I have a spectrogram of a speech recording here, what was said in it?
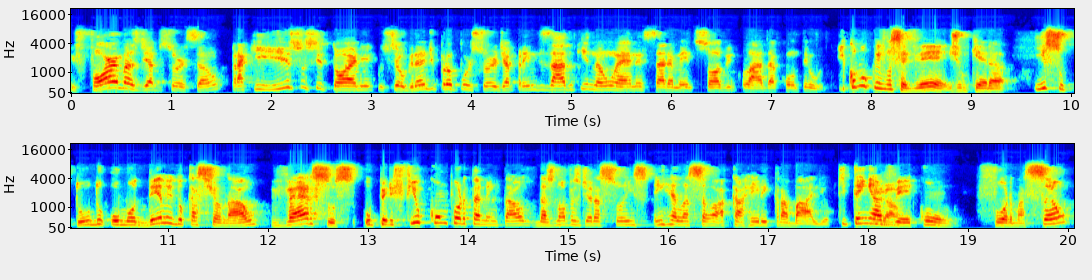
e formas de absorção para que isso se torne o seu grande propulsor de aprendizado que não é necessariamente só vinculado a conteúdo. E como que você vê, Junqueira, isso tudo, o modelo educacional versus o perfil comportamental das novas gerações em relação à carreira e trabalho, que tem Legal. a ver com formação,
